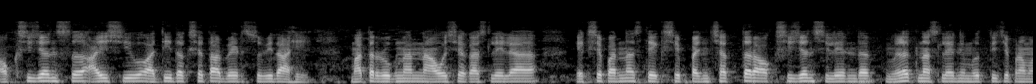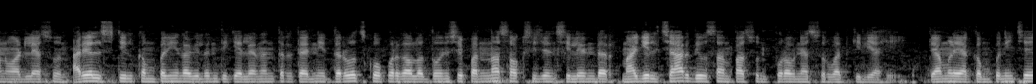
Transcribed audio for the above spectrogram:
ऑक्सिजनसह आयसीयू अतिदक्षता बेड सुविधा आहे. मात्र रुग्णांना आवश्यक असलेल्या एकशे पन्नास ते एकशे पंच्याहत्तर ऑक्सिजन सिलेंडर मिळत नसल्याने मृत्यूचे प्रमाण वाढले असून आर्यल स्टील कंपनीला विनंती केल्यानंतर त्यांनी दररोज कोपरगावला दोनशे पन्नास ऑक्सिजन सिलेंडर मागील चार दिवसांपासून पुरवण्यास सुरुवात केली आहे. त्यामुळे या कंपनीचे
